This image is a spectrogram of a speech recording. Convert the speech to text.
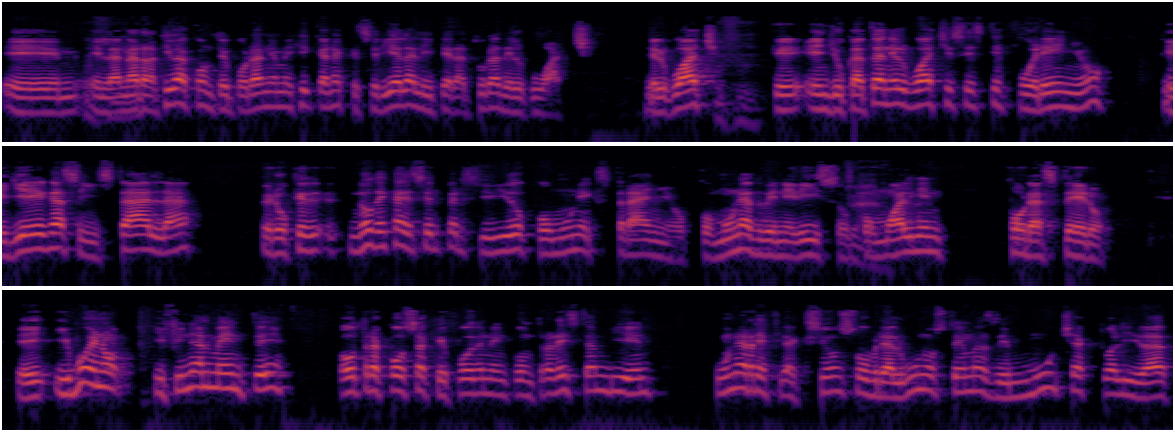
en la narrativa contemporánea mexicana, que sería la literatura del watch. Del watch, que en Yucatán el watch es este fuereño que llega, se instala, pero que no deja de ser percibido como un extraño, como un advenedizo, como alguien forastero. Eh, y bueno, y finalmente, otra cosa que pueden encontrar es también una reflexión sobre algunos temas de mucha actualidad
